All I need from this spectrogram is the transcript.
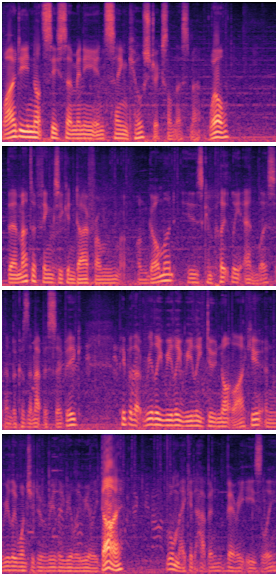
Why do you not see so many insane kill streaks on this map? Well, the amount of things you can die from on Golmud is completely endless, and because the map is so big, people that really, really, really do not like you and really want you to really, really, really die will make it happen very easily.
